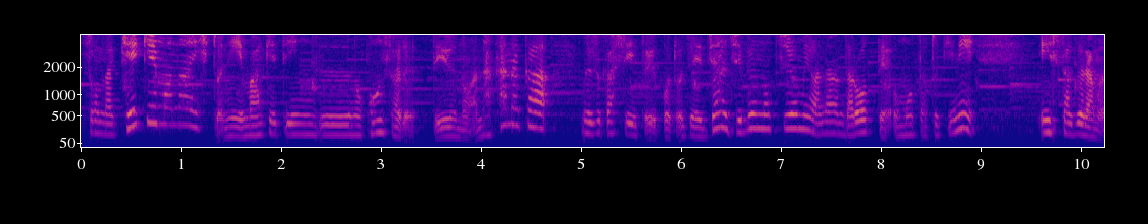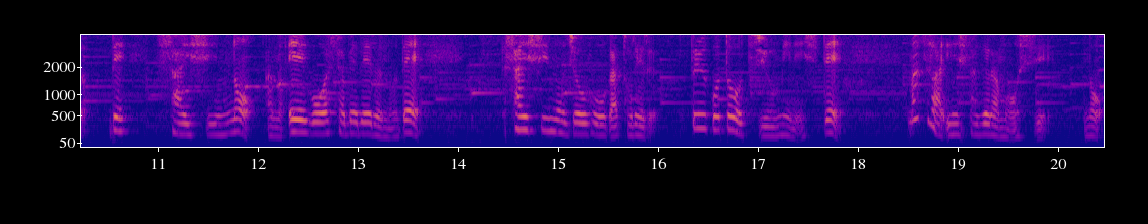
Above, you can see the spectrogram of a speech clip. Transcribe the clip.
そんな経験もない人にマーケティングのコンサルっていうのはなかなか難しいということでじゃあ自分の強みは何だろうって思った時にインスタグラムで最新のあの英語が喋れるので最新の情報が取れるということを強みにしてまずはインスタグラムを教えの、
